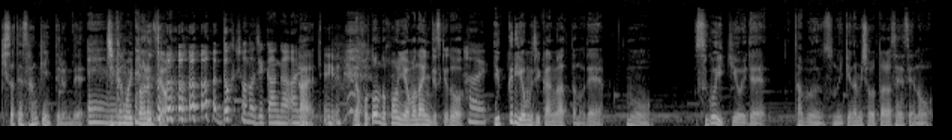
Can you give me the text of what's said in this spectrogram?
喫茶店3軒行ってるんで、ええ。時間はいっぱいあるんですよ。読書の時間があるっていう。らほとんど本読まないんですけど、はい。ゆっくり読む時間があったのでもうすごい勢いで多分その池波正太郎先生の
